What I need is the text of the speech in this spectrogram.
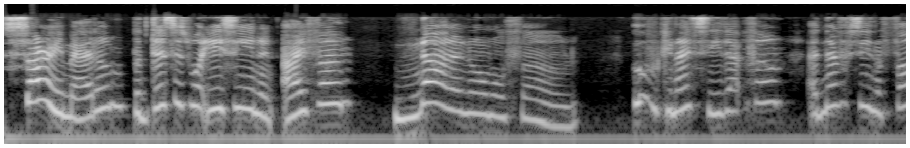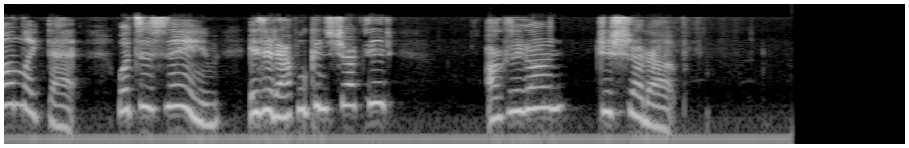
Sorry, madam, but this is what you see in an iPhone? Not a normal phone. Ooh, can I see that phone? I've never seen a phone like that. What's its name? Is it Apple constructed? Octagon, just shut up.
